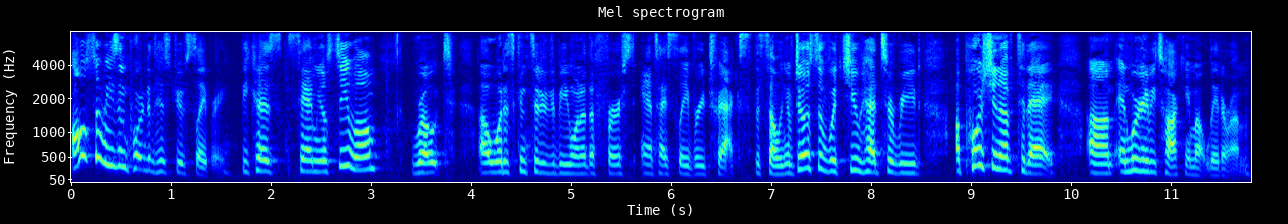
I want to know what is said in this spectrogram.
also, he's important to the history of slavery because Samuel Sewall wrote uh, what is considered to be one of the first anti slavery tracts, The Selling of Joseph, which you had to read a portion of today, um, and we're going to be talking about later on.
